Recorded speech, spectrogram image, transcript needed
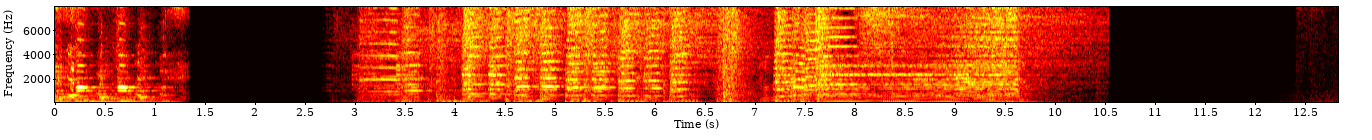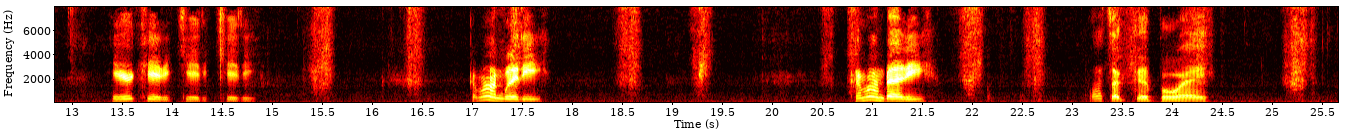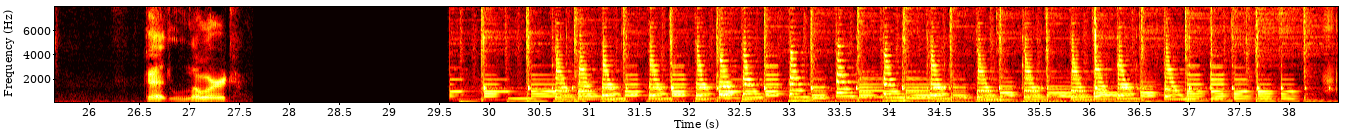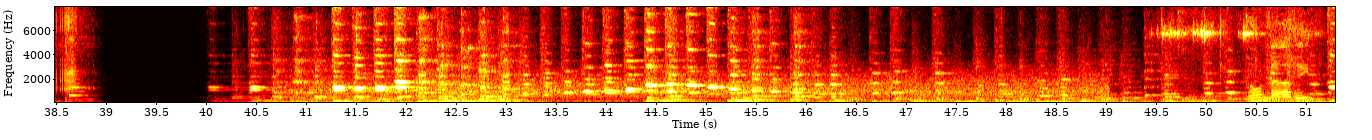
Here, kitty, kitty, kitty. Come on, Woody. Come on, buddy. That's a good boy. Good Lord. nutty.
